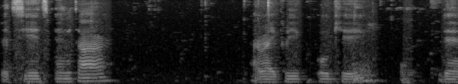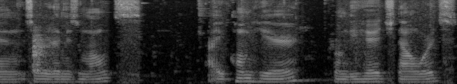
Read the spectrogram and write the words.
38 enter. I right click ok then sorry let me zoom out I come here from the edge downwards.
